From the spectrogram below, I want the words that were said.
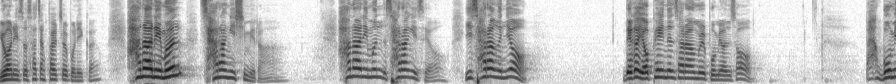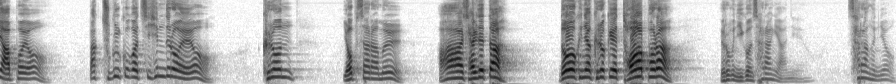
요한일서 4장 8절 보니까요. 하나님은 사랑이심이라. 하나님은 사랑이세요. 이 사랑은요. 내가 옆에 있는 사람을 보면서 막 몸이 아파요. 막 죽을 것 같이 힘들어해요. 그런 옆 사람을 아, 잘 됐다. 너 그냥 그렇게 더 아파라. 여러분, 이건 사랑이 아니에요. 사랑은요,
